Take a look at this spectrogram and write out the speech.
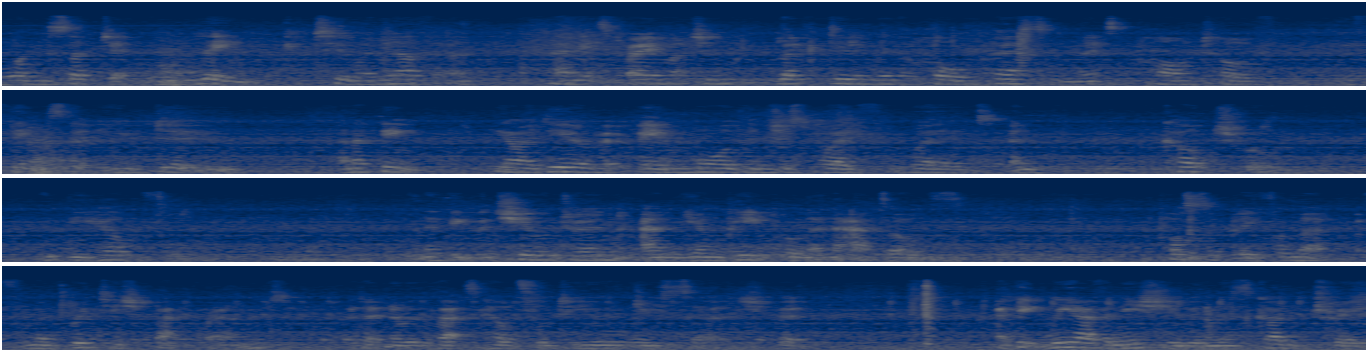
one subject will link to another, and it's very much like dealing with a whole person. It's part of the things that you do, and I think the idea of it being more than just word for word and cultural would be helpful. And I think the children and young people and adults, possibly from a from a British background, I don't know whether that's helpful to your research, but I think we have an issue in this country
